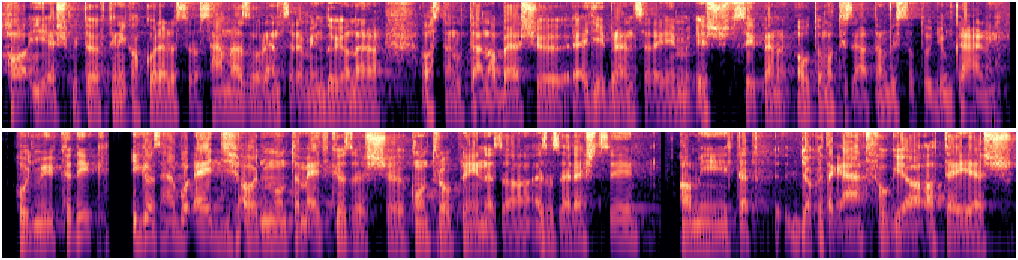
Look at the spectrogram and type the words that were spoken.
ha ilyesmi történik, akkor először a számlázó rendszerem induljon el, aztán utána a belső egyéb rendszereim, és szépen automatizáltan vissza tudjunk állni. Hogy működik? Igazából egy, ahogy mondtam, egy közös control plane ez, a, ez az RSC, ami tehát gyakorlatilag átfogja a teljes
